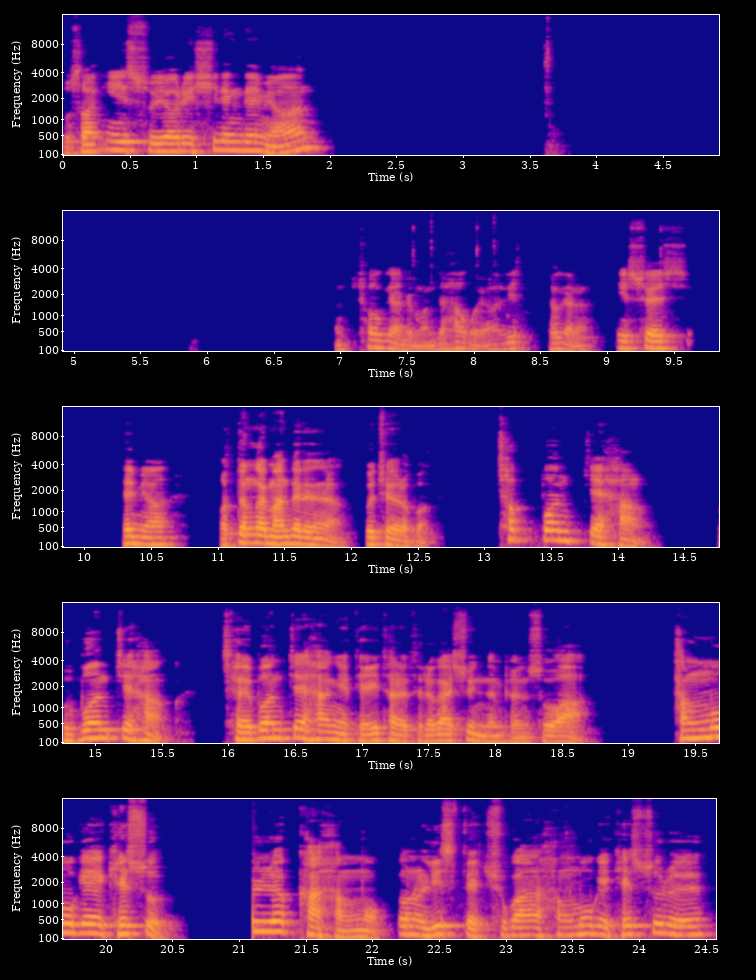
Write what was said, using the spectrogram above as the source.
우선 이 수열이 실행되면 초기화를 먼저 하고요. 초기화를. 이 수열 되면 어떤 걸 만들어야 되나? 그렇죠, 여러분. 첫 번째 항, 두 번째 항, 세 번째 항에 데이터를 들어갈 수 있는 변수와 항목의 개수, 출력한 항목 또는 리스트에 추가한 항목의 개수를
